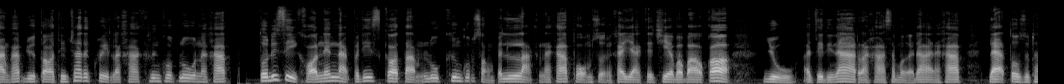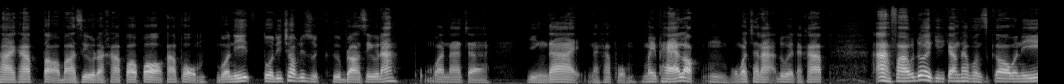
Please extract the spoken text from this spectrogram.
3 ครับ อยู่ต่อทีมชาติอังกฤษราคาครึ่งควบลูกนะครับ ตัวที่ 4 ขอเน้นหนักไปที่สกอร์ต่ำลูกครึ่งควบ2เป็นหลักนะครับผมส่วนใครอยากจะเชียร์เบาๆก็อยู่อาร์เจนตินาราคาเสมอได้นะครับและตัวสุดท้ายครับต่อบราซิลราคาปอปอครับผมวันนี้ตัวที่ชอบที่สุดคือบราซิลนะผมว่าน่าจะยิงได้นะครับผมไม่แพ้หรอกอมผมว่าชนะด้วยนะครับอะฝากไว้ด้วยกิจกรรมทายผลสกอร์วันนี้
